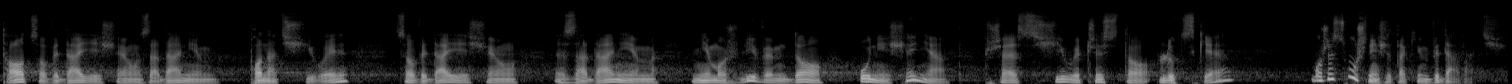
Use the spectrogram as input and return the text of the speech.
To, co wydaje się zadaniem ponad siły, co wydaje się zadaniem niemożliwym do uniesienia przez siły czysto ludzkie, może słusznie się takim wydawać.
